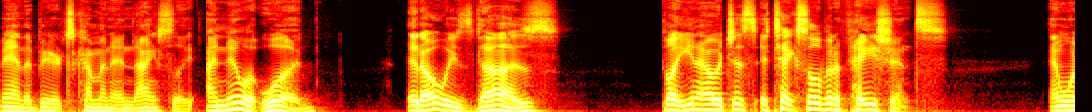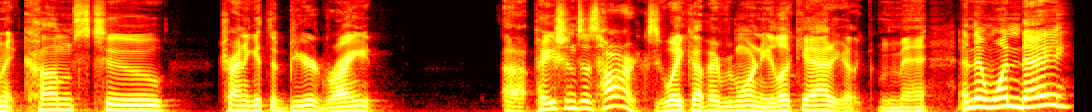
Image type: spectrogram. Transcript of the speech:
man, the beard's coming in nicely. I knew it would. It always does. But, you know, it just it takes a little bit of patience. And when it comes to trying to get the beard right, uh, patience is hard because you wake up every morning, you look at it, you're like, meh. And then one day,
